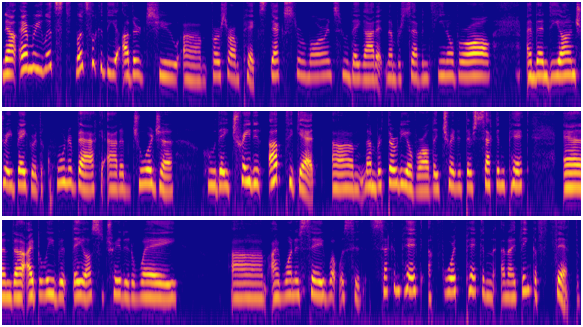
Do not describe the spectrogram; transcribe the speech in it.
Now, Emory, let's let's look at the other two um, first round picks: Dexter Lawrence, who they got at number 17 overall, and then DeAndre Baker, the cornerback out of Georgia, who they traded up to get um, number 30 overall. They traded their second pick, and uh, I believe that they also traded away. Um, I want to say what was it? Second pick, a fourth pick, and, and I think a fifth,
